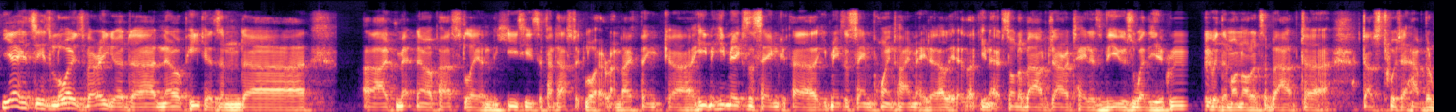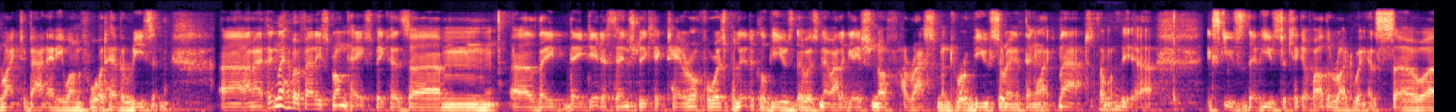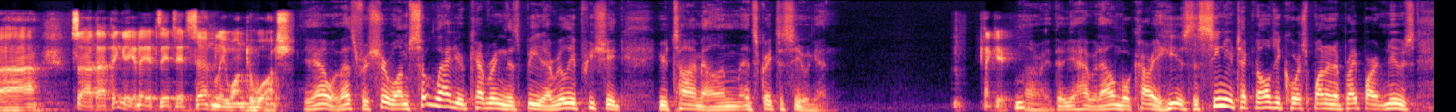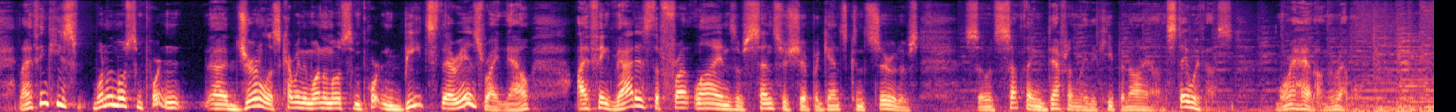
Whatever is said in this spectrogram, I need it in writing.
Yeah, his, his lawyer is very good, uh, Noah Peters, and uh, uh, I've met Noah personally, and he's he's a fantastic lawyer. And I think uh, he he makes the same he makes the same point I made earlier that you know it's not about Jared Taylor's views whether you agree with them or not. It's about does Twitter have the right to ban anyone for whatever reason. Uh, and I think they have a fairly strong case because um, uh, they they did essentially kick Taylor off for his political views. There was no allegation of harassment or abuse or anything like that. Some of the excuses they've used to kick off other right wingers. So so I think it, it's it's certainly one to watch. Yeah, well, that's for sure. Well, I'm so glad you're covering this beat. I really appreciate your time, Allum. It's great to see you again. Thank you. All right, there you have it. Allum Bokhari. He is the senior technology correspondent at Breitbart News. And I think he's one of the most important uh, journalists covering one of the most important beats there is right now. I think that is the front lines of censorship against conservatives. So it's something definitely to keep an eye on. Stay with us. More ahead on The Rebel.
